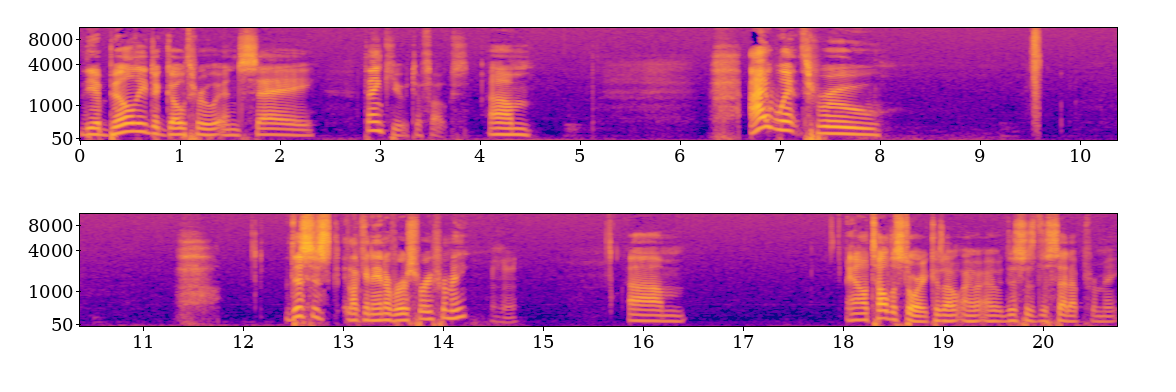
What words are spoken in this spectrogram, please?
the ability to go through and say thank you to folks. Um, I went through this is like an anniversary for me. Um, and I'll tell the story because this is the setup for me.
